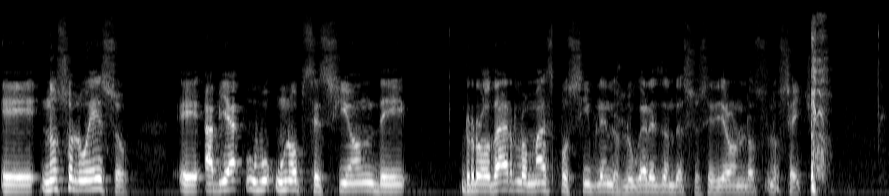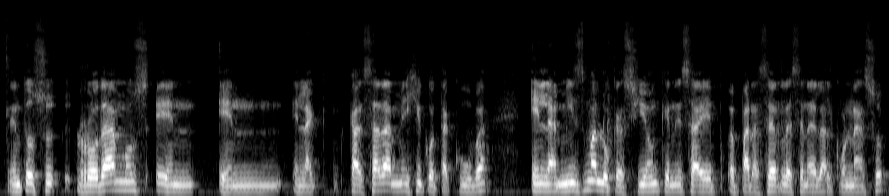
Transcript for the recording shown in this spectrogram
Eh, no solo eso, eh, había, hubo una obsesión de rodar lo más posible en los lugares donde sucedieron los, los hechos. Entonces rodamos en, en, en la calzada México-Tacuba, en la misma locación que en esa época, para hacer la escena del halconazo,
